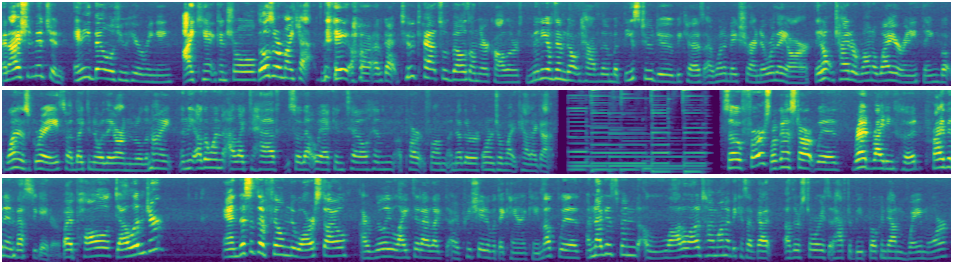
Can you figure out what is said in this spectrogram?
And I should mention, any bells you hear ringing, I can't control. Those are my cats. They are, I've got two cats with bells on their collars. Many of them don't have them, but these two do because I want to make sure I know where they are. They don't try to run away or anything, but one is gray, so I'd like to know where they are in the middle of the night. And the other one I like to have so that way I can tell him apart from another orange and white cat I got. So, first, we're going to start with Red Riding Hood Private Investigator by Paul Dellinger. And this is a film noir style. I really liked it. I liked I appreciated what they kind of came up with. I'm not going to spend a lot a lot of time on it because I've got other stories that have to be broken down way more.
